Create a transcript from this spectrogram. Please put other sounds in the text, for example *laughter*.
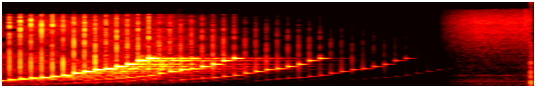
you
